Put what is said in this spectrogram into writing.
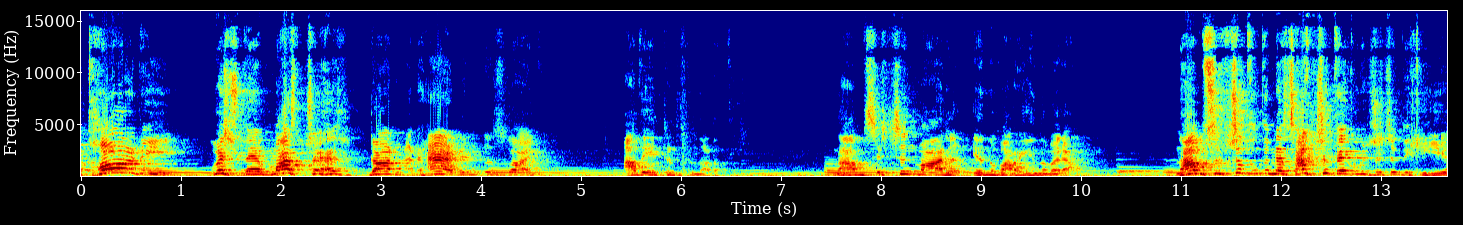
authority which their master has done and had in his life അത് ഏറ്റെടുത്ത് നടത്തി. നാം ശിഷ്യന്മാര് എന്ന് പറയുന്നവരാ. നാം ശിഷ്യത്വത്തിന്റെ സാക്ഷ്യത്തെ കുറിച്ച് ചിന്തിക്കുക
